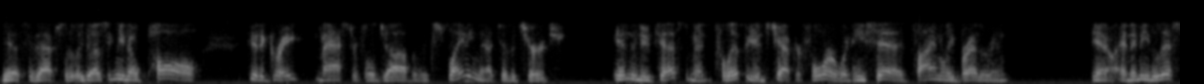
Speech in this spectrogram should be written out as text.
Yes, it absolutely does. And you know, Paul did a great, masterful job of explaining that to the church in the New Testament, Philippians chapter four, when he said, "Finally, brethren," you know, and then he lists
